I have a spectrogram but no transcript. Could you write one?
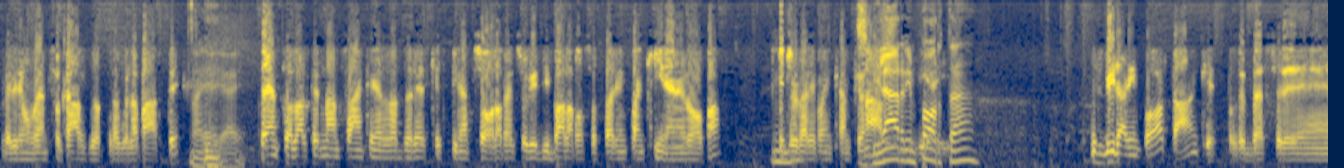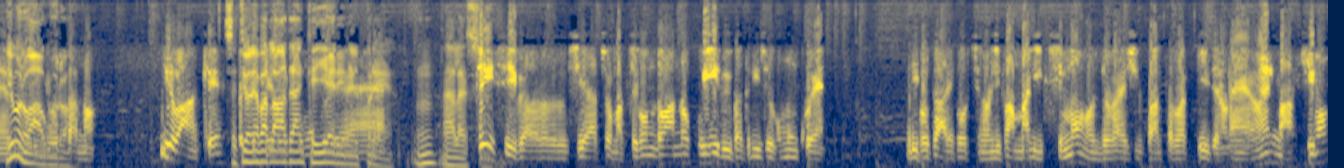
vedremo penso caldo da quella parte. Ai, ai, ai. Penso all'alternanza anche tra Lazzareschi e Spinazzola, penso che Dybala possa stare in panchina in Europa e giocare poi in campionato. Svilarri in Direi- porta? Svilare in porta anche, potrebbe essere... Io me lo auguro. No. Io anche. Se te ne parlavate anche ieri nel pre. Mm? Alessio. Sì, sì, sia, insomma, il secondo anno qui, lui Patrizio comunque riposare forse non gli fa malissimo, giocare 50 partite non è, non è il massimo,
